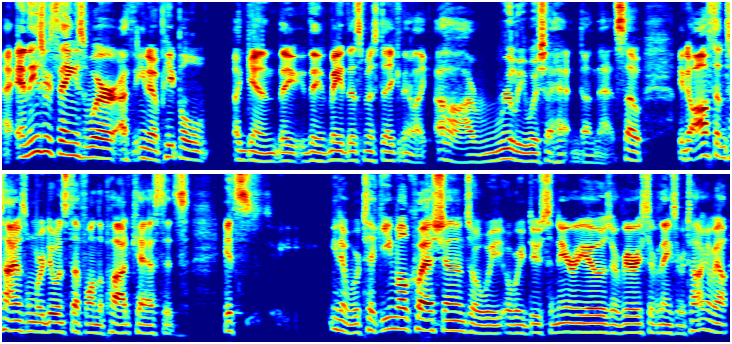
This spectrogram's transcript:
Uh, and these are things where I, th- you know, people again they they've made this mistake and they're like, oh, I really wish I hadn't done that. So you know, oftentimes when we're doing stuff on the podcast, it's it's you know, we take email questions or we or we do scenarios or various different things that we're talking about.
